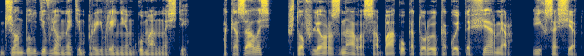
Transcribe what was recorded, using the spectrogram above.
Джон был удивлен этим проявлением гуманности. Оказалось, что Флёр знала собаку, которую какой-то фермер, их сосед,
